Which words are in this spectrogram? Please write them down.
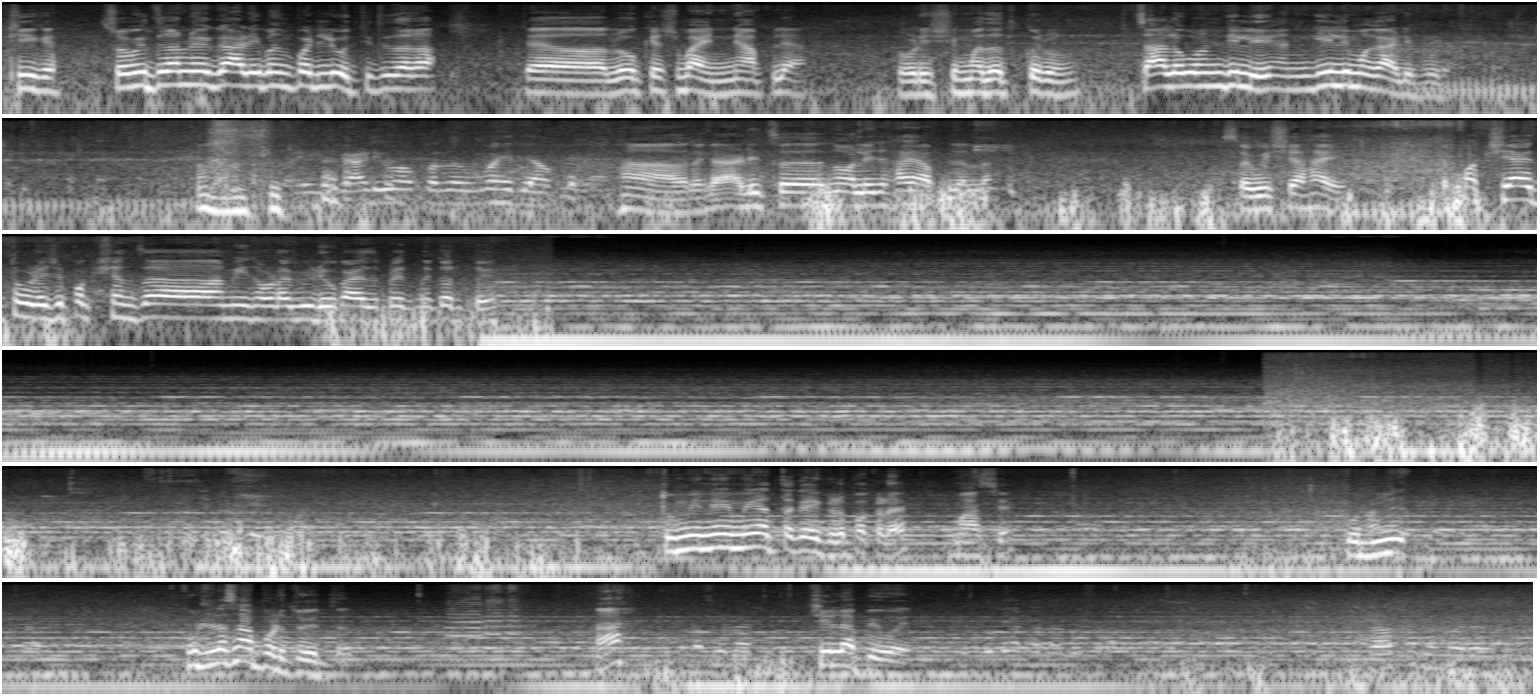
ठीक आहे. सो मित्रांनो एक गाडी पण पडली होती ती जरा त्या लोकेश भाईंनी आपल्या थोडीशी मदत करून चालू करून दिली आणि गेली मग गाडी पुढे. गाडी वापरणं माहिती आहे आपल्याला. हां गाडीचं नॉलेज आहे आपल्याला. असा विषय आहे. तर पक्षी आहेत थोडेसे पक्ष्यांचा आम्ही थोडा व्हिडिओ काढायचा प्रयत्न करतोय. तुम्ही नेहमी येता का इकडे पकडाय? मासे? कुठली कुठला सापडतो इथं? हा? चिलापी वय дата номери.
